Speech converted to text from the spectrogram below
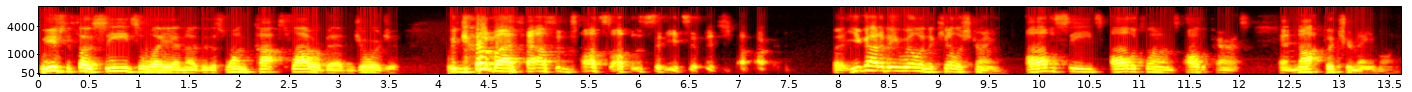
We used to throw seeds away in uh, this one cop's flower bed in Georgia. We'd go by a thousand, toss all the seeds in the yard. But you got to be willing to kill a strain, all the seeds, all the clones, all the parents, and not put your name on it.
